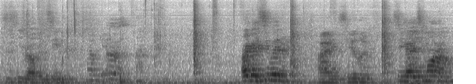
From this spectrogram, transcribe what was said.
This is irrelevancy. Okay. All right, guys. See you later. Alright. See you, Luke. See you guys tomorrow.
